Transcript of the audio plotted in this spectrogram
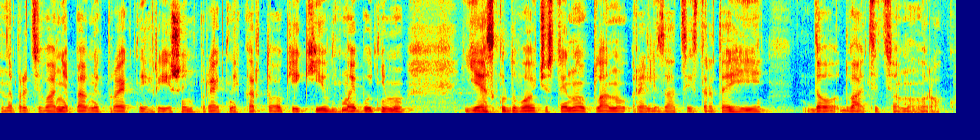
напрацювання певних проектних рішень, проектних карток, які в майбутньому є складовою частиною плану реалізації стратегії до 2027 року.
